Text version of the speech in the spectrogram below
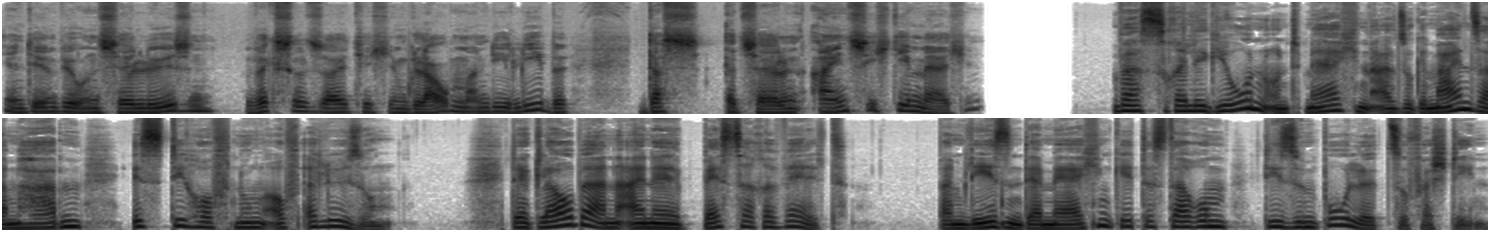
indem wir uns erlösen, wechselseitig im Glauben an die Liebe, das erzählen einzig die Märchen. Was Religion und Märchen also gemeinsam haben, ist die Hoffnung auf Erlösung. Der Glaube an eine bessere Welt. Beim Lesen der Märchen geht es darum, die Symbole zu verstehen.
